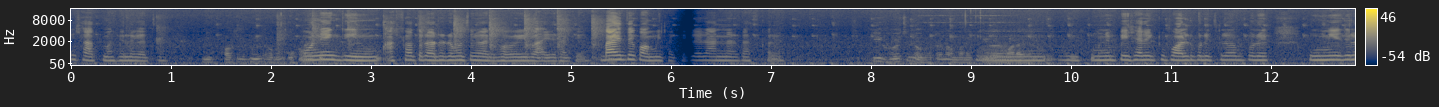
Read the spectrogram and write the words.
এই সাত মাস হলে গেছে। অনেক দিন সতেরো আঠারো বছর একভাবেই বাইরে থাকে। বাড়িতে কমই থাকে রান্নার কাজ করে। কি হয়েছিল ঘটনা? মানে কীভাবে মারা গেল? মানে প্রেশারে একটু ফল্ট করেছিল পরে ঘুমিয়েছিল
